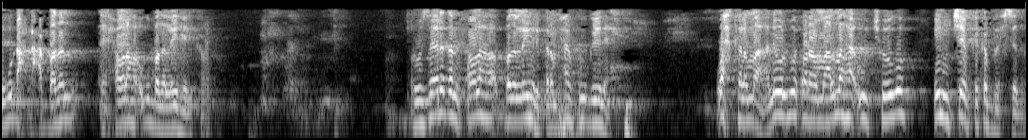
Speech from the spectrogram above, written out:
ugu dhacdhac badan ee xoolaha ugu badan laga heli karo. Wasaaraddan xoolaha badan laga heli karo maxaa kuu geynaya wax kale ma aha nin walba wuxuu rabaa maalmaha uu joogo inuu jeebka ka buuxsado.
